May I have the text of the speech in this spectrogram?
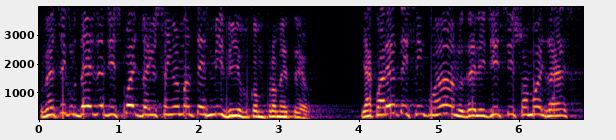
O versículo 10 ele diz: Pois bem, o Senhor manteve-me vivo, como prometeu. E há 45 anos ele disse isso a Moisés,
